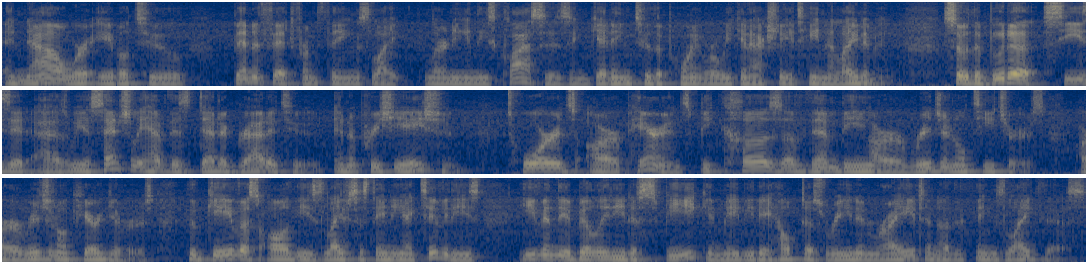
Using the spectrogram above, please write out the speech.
And now we're able to benefit from things like learning in these classes and getting to the point where we can actually attain enlightenment. So the Buddha sees it as we essentially have this debt of gratitude and appreciation towards our parents because of them being our original teachers, our original caregivers, who gave us all these life sustaining activities, even the ability to speak, and maybe they helped us read and write and other things like this.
